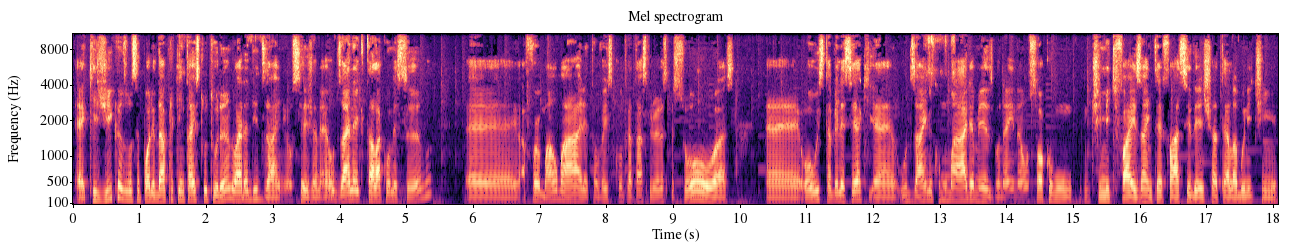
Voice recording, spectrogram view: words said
É, que dicas você pode dar para quem está estruturando a área de design? Ou seja, né, o designer que está lá começando é, a formar uma área, talvez contratar as primeiras pessoas, é, ou estabelecer aqui, é, o design como uma área mesmo, né? E não só como um, um, time que faz a interface e deixa a tela bonitinha.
